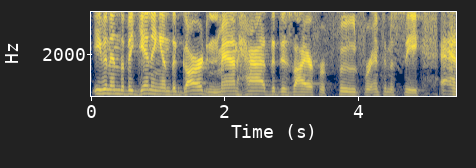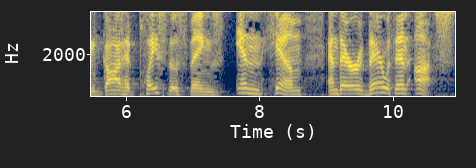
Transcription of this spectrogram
even in the beginning in the garden, man had the desire for food, for intimacy, and God had placed those things in him, and they're there within us.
